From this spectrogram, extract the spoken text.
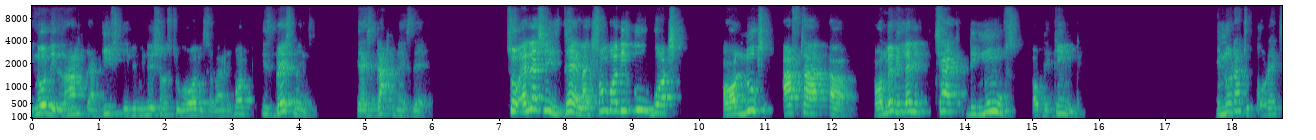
You know, the lamp that gives illuminations to all the surrounding, but his basement, there's darkness there. So election is there like somebody who watched or looks after, uh, or maybe let me check the moves of the king in order to correct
